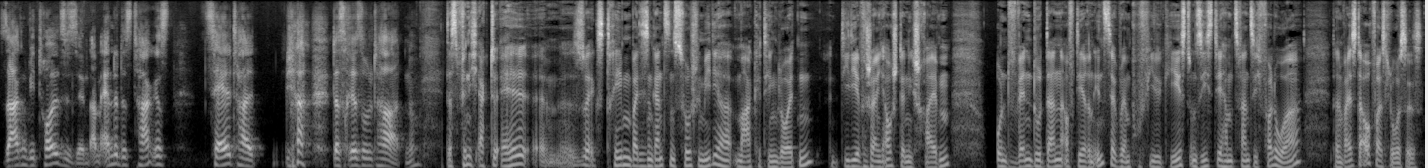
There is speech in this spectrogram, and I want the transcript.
sagen, wie toll sie sind. Am Ende des Tages zählt halt ja das Resultat. Ne? Das finde ich aktuell ähm, so extrem bei diesen ganzen Social Media Marketing Leuten, die dir wahrscheinlich auch ständig schreiben und wenn du dann auf deren Instagram-Profil gehst und siehst, die haben 20 Follower, dann weißt du auch, was los ist.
